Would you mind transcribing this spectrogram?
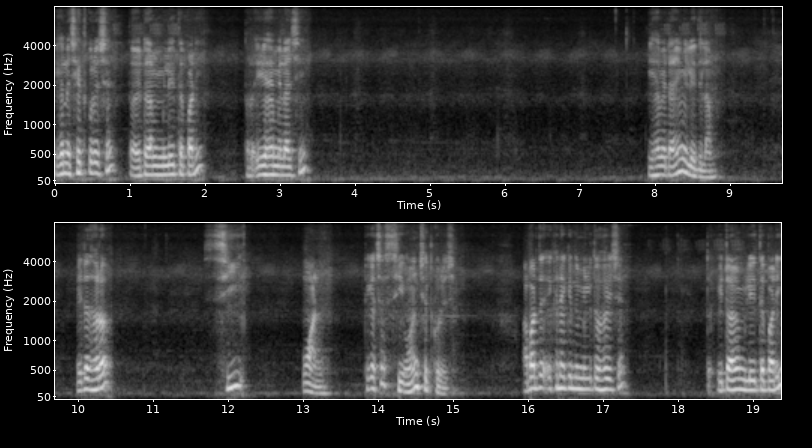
এখানে ছেদ করেছে, তো এটা আমি মিলিয়ে দিতে পারি। ধরো, এইভাবে মেলাচ্ছি। এইভাবে এটা আমি মিলিয়ে দিলাম। এটা ধরো সি ওয়ান ঠিক আছে? সি ওয়ান ছেদ করেছে। আবার এখানে কিন্তু মিলিত হয়েছে। তো এটা আমি মিলিয়ে দিতে পারি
